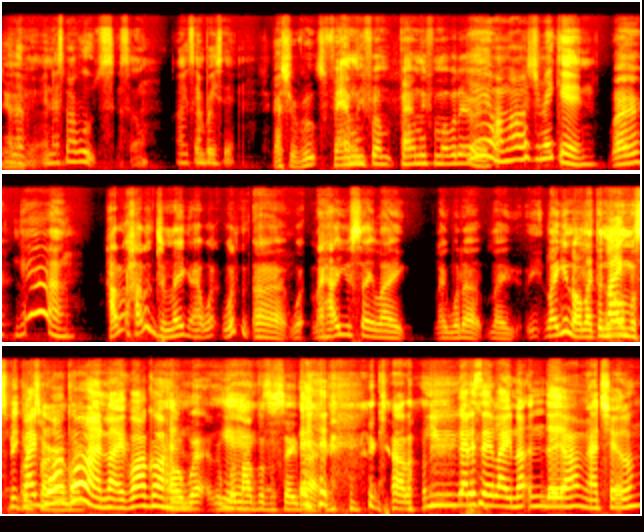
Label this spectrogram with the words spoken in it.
I love it, and that's my roots. So I like to embrace it. That's your roots. Family from family from over there. Yeah, my mom was Jamaican. Where? Yeah. How do how did Jamaican? What what uh what, like how you say like like what up like like you know like the Like, normal speaking like term. walk on, like walk on. Oh, what, what am I supposed to say back? Gotta- You, you gotta say like nothing there. I'm not chill.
